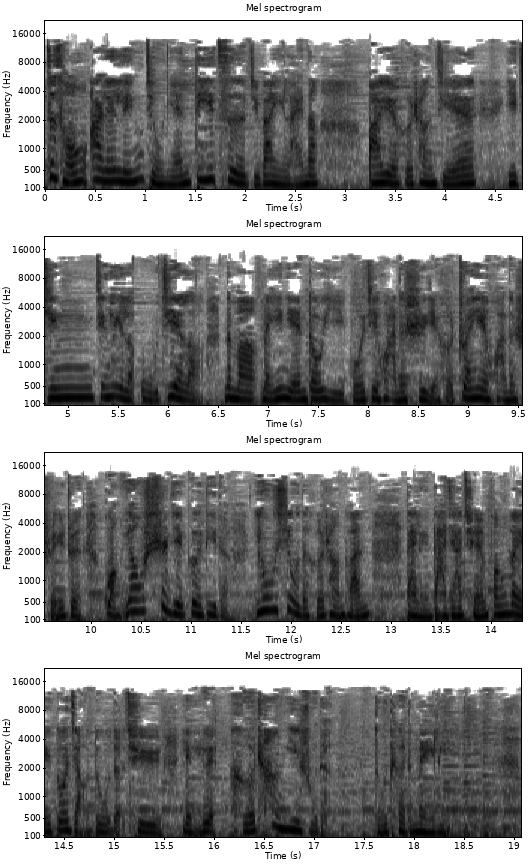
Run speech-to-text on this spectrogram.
自从二零零九年第一次举办以来呢。八月合唱节已经经历了五届了，那么每一年都以国际化的视野和专业化的水准，广邀世界各地的优秀的合唱团，带领大家全方位、多角度的去领略合唱艺术的独特的魅力。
